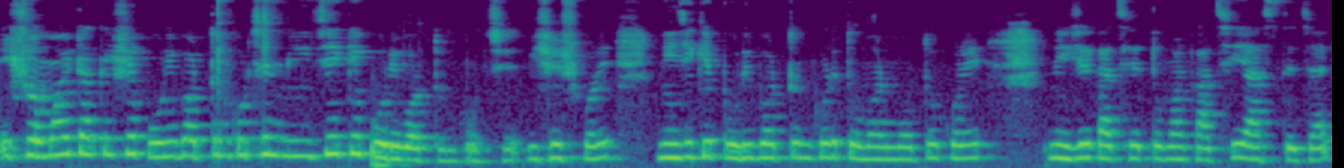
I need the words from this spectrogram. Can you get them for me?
এই সময়টাকে সে পরিবর্তন করছে, নিজেকে পরিবর্তন করছে। বিশেষ করে নিজেকে পরিবর্তন করে তোমার মতো করে নিজের কাছে, তোমার কাছেই আসতে চায়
